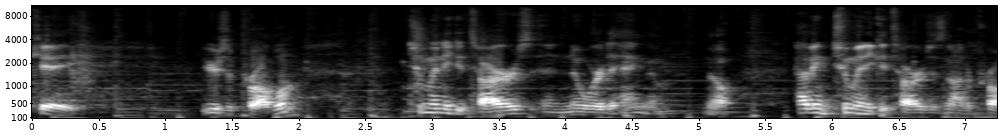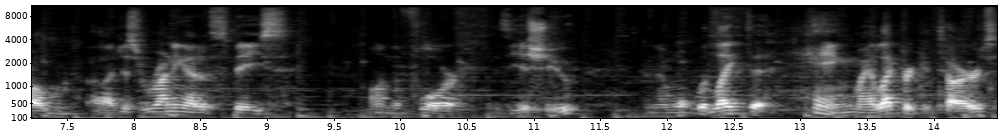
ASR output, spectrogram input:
Okay, here's a problem. Too many guitars and nowhere to hang them. No, having too many guitars is not a problem. Uh, just running out of space on the floor is the issue. And I would like to hang my electric guitars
